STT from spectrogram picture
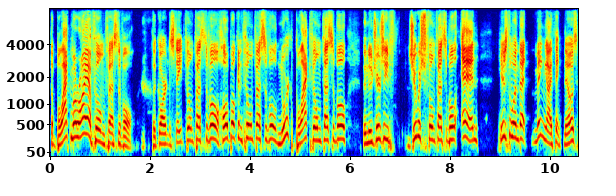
the Black Maria Film Festival, the Garden State Film Festival, Hoboken Film Festival, Newark Black Film Festival, the New Jersey F- Jewish Film Festival, and here's the one that Ming, I think, knows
